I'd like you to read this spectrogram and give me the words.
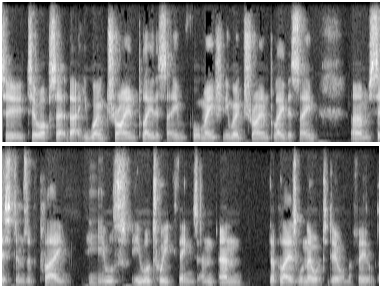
to to offset that. He won't try and play the same formation. He won't try and play the same um, systems of play. He will he will tweak things, and and the players will know what to do on the field.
